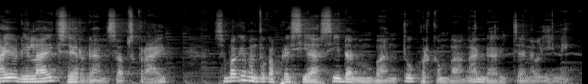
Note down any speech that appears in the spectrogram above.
ayo di like, share, dan subscribe sebagai bentuk apresiasi dan membantu perkembangan dari channel ini.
